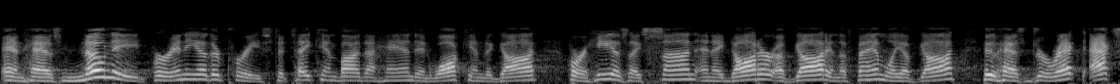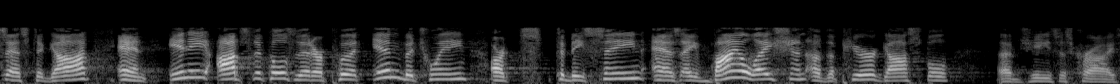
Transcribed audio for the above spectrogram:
and has no need for any other priest to take him by the hand and walk him to God, for he is a son and a daughter of God in the family of God who has direct access to God, and any obstacles that are put in between are to be seen as a violation of the pure gospel of Jesus Christ.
